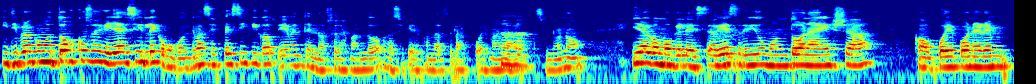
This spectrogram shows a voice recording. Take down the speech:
Y tipo eran como dos cosas que quería decirle, como con temas específicos. Obviamente no se las mandó, o sea, si quieres mandárselas puedes mandar, si no, no. Y era como que les había servido un montón a ella, como puede poner en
